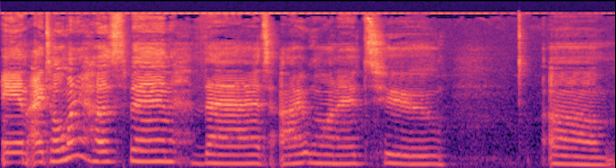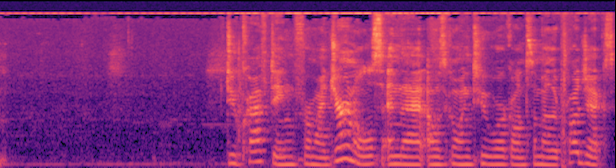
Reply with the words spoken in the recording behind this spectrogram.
And I told my husband that I wanted to um, do crafting for my journals and that I was going to work on some other projects.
